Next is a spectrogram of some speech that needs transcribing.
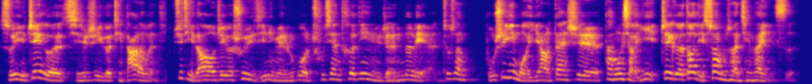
所以这个其实是一个挺大的问题。具体到这个数据集里面，如果出现特定人的脸，就算不是一模一样，但是大同小异，这个到底算不算侵犯隐私？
